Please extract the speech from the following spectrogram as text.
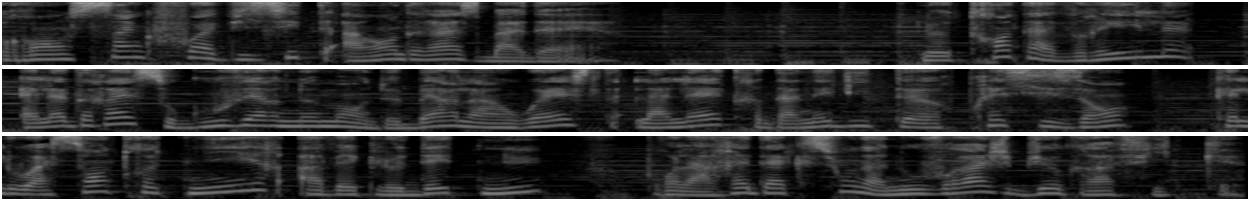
rend cinq fois visite à Andreas Bader. Le 30 avril, elle adresse au gouvernement de Berlin-Ouest la lettre d'un éditeur précisant qu'elle doit s'entretenir avec le détenu pour la rédaction d'un ouvrage biographique.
